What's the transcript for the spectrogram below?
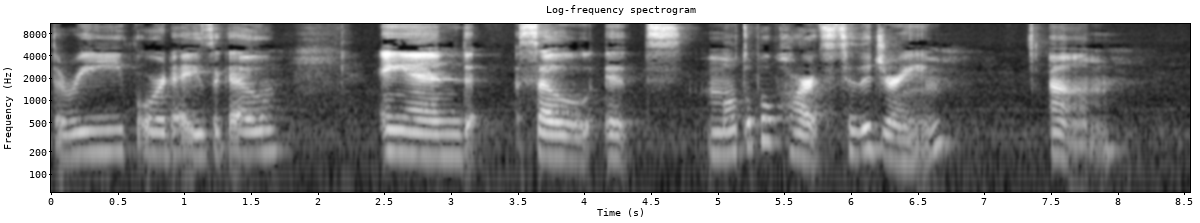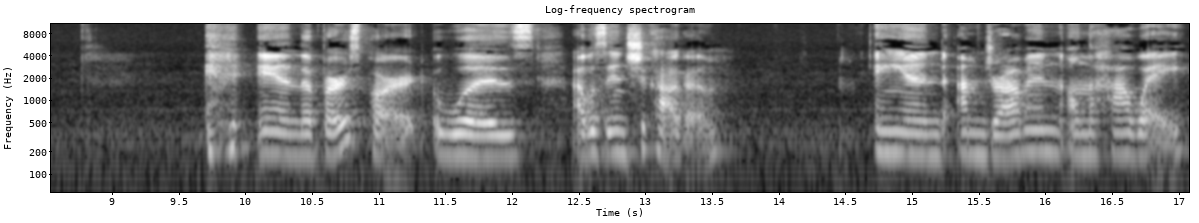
three, four days ago. And so it's multiple parts to the dream. Um, and the first part was I was in Chicago and I'm driving on the highway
